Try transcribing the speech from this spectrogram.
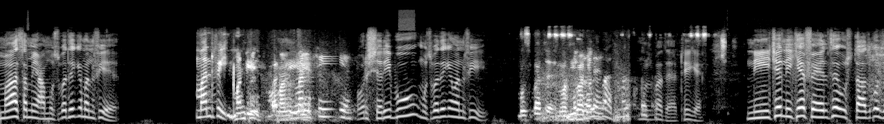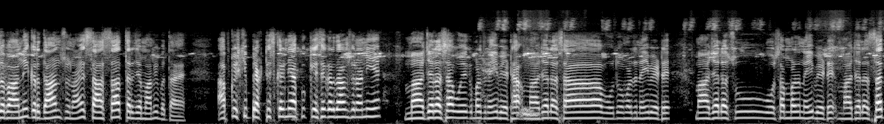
माँ समिया मुस्बत है कि मनफी है? मनफी। मनफी। मनफी। और शरीबू मुस्बत है कि मनफी? मुस्बत है मुस्बत है। ठीक है। नीचे लिखे फेल से उस्ताद को ज़बानी गर्दान सुनाए साथ साथ तर्जमा भी बताएँ। आपको इसकी प्रैक्टिस करनी है आपको कैसे गर्दान सुनानी है? माजलसा वो एक मर्द नहीं बैठा माजल माजलसा वो दो मर्द नहीं बैठे माजलसू वो सब मर्द नहीं बैठे माजलसत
